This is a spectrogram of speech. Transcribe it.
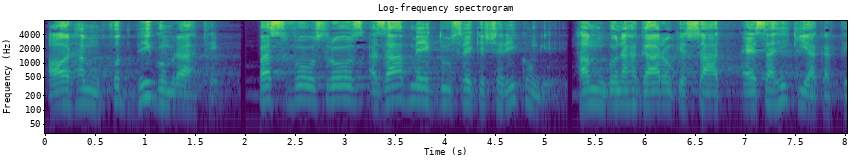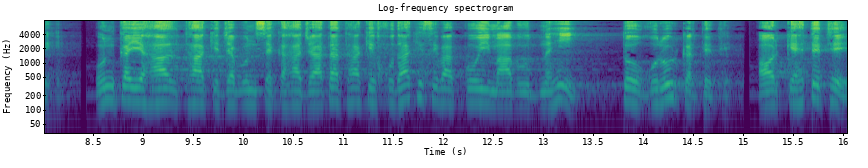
اور ہم خود بھی گمراہ تھے۔ بس وہ اس روز عذاب میں ایک دوسرے کے شریک ہوں گے۔ ہم گناہ گاروں کے ساتھ ایسا ہی کیا کرتے ہیں۔ ان کا یہ حال تھا کہ جب ان سے کہا جاتا تھا کہ خدا کے سوا کوئی معبود نہیں، تو غرور کرتے تھے اور کہتے تھے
